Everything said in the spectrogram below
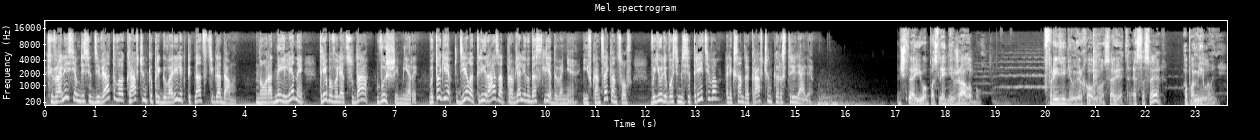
В феврале 79-го Кравченко приговорили к 15 годам, но родные Лены требовали от суда высшей меры. В итоге дело три раза отправляли на доследование, и в конце концов в июле 83-го Александра Кравченко расстреляли. Читая его последнюю жалобу, в Президиум Верховного Совета СССР о помиловании,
